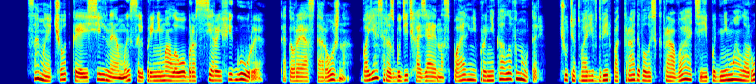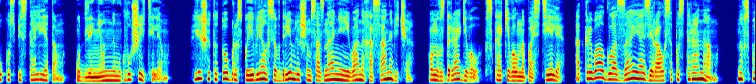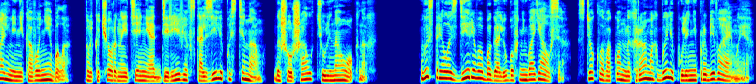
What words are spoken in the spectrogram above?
Самая четкая и сильная мысль принимала образ серой фигуры, которая осторожно, Боясь разбудить хозяина спальни, проникала внутрь. Чуть отворив дверь, подкрадывалась к кровати и поднимала руку с пистолетом, удлиненным глушителем. Лишь этот образ появлялся в дремлющем сознании Ивана Хасановича. Он вздрагивал, вскакивал на постели, открывал глаза и озирался по сторонам. Но в спальне никого не было, только черные тени от деревьев скользили по стенам да шуршал тюль на окнах. Выстрела с дерева Боголюбов не боялся. Стекла в оконных рамах были пуленепробиваемые.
